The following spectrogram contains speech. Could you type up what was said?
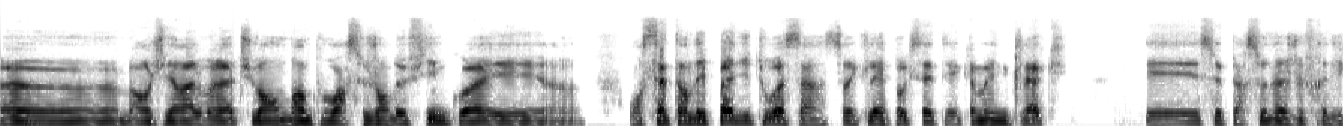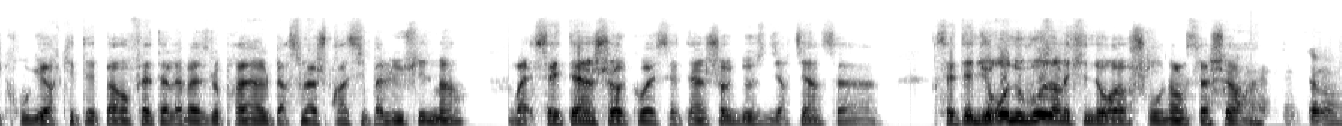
Euh, ben, en général, voilà, tu vas en bande pour voir ce genre de film, quoi. Et euh, on s'attendait pas du tout à ça. C'est vrai que à l'époque, ça a été quand même une claque. Et ce personnage de Freddy Krueger, qui n'était pas en fait à la base le personnage principal du film, hein, ouais, ça a été un choc. Ouais, c'était un choc de se dire, tiens, ça, c'était du renouveau dans les films d'horreur, je trouve, dans le slasher. ouais. Exactement.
